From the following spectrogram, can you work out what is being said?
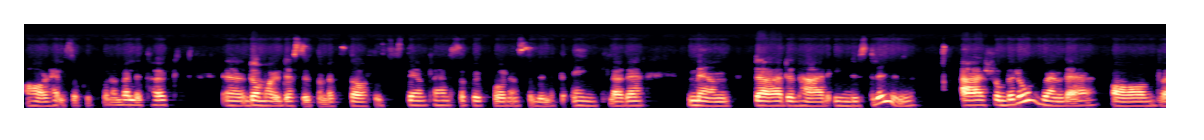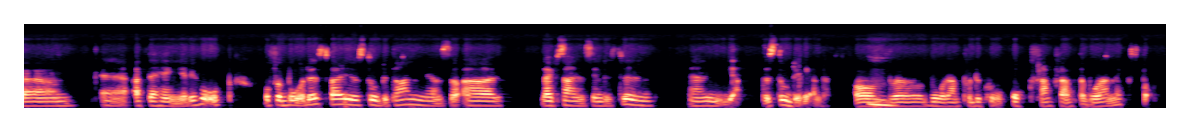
har hälso och sjukvården väldigt högt. De har ju dessutom ett statligt system för hälso och sjukvården så det är lite enklare. Men där den här industrin är så beroende av eh, att det hänger ihop. Och för både Sverige och Storbritannien så är life science-industrin en jättestor del av mm. Eh, vår produktion och framförallt av vår export.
